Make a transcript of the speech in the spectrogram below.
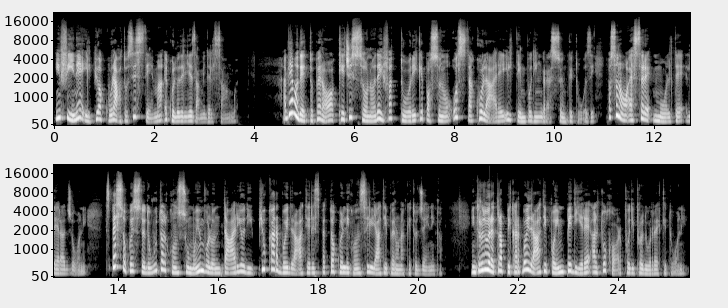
Infine, il più accurato sistema è quello degli esami del sangue. Abbiamo detto però che ci sono dei fattori che possono ostacolare il tempo di ingresso in chetosi. Possono essere molte le ragioni. Spesso questo è dovuto al consumo involontario di più carboidrati rispetto a quelli consigliati per una chetogenica. Introdurre troppi carboidrati può impedire al tuo corpo di produrre chetoni.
